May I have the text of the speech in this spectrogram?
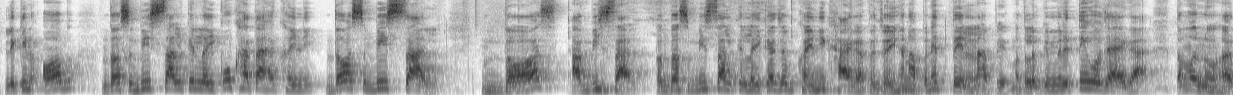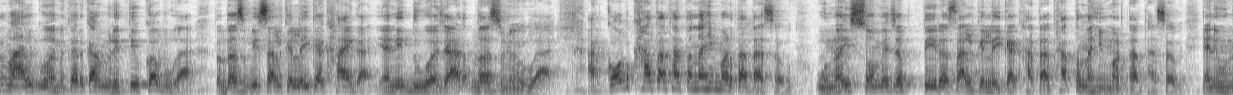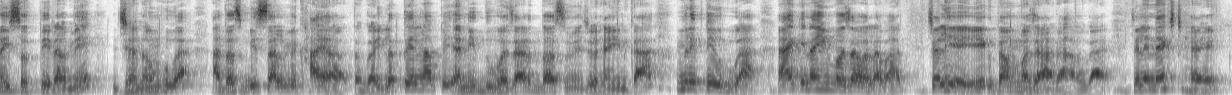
लेकिन अब 10-20 साल के लड़कों खाता है खैनी। 10-20 साल। दस आ बीस साल। तो दस बीस साल के लड़का जब खैनी खाएगा तो जइहन अपने तेल नापे मतलब कि मृत्यु हो जाएगा। तो मनोहर माल गोनकर का मृत्यु कब हुआ? तो दस बीस साल के लड़का खाएगा, यानी 2010 में हुआ। आ कब खाता था तो नहीं मरता था सब। उन्नीस में जब तेरह साल के लड़का खाता था तो नहीं मरता था सब। यानी उन्नीस सौ तेरह में जन्म हुआ। आ दस बीस साल में खाया तो गैला तेल नापे, यानी 2010 में जो है इनका मृत्यु हुआ। है कि नहीं? मज़ा वाला बात। चलिए एकदम मज़ा आ रहा होगा। चलिए नेक्स्ट है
